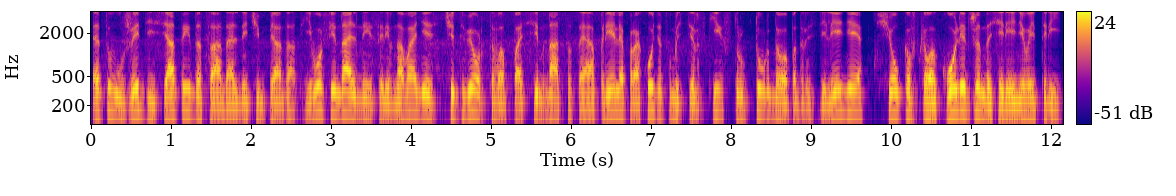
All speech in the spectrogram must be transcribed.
Это уже десятый национальный чемпионат. Его финальные соревнования с 4 по 17 апреля проходят в мастерских структурного подразделения Щелковского колледжа на Сиреневой 3.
